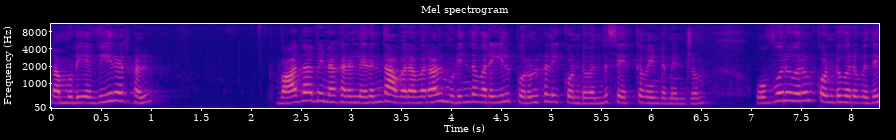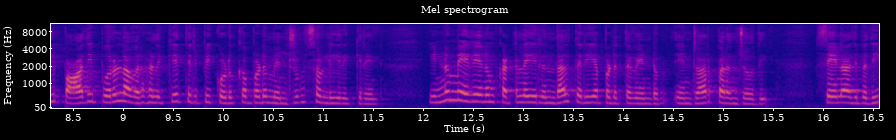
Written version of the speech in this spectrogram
நம்முடைய வீரர்கள் வாதாபி நகரிலிருந்து அவரவரால் முடிந்தவரையில் பொருள்களை கொண்டு வந்து சேர்க்க வேண்டும் என்றும் ஒவ்வொருவரும் கொண்டு வருவதில் பாதி பொருள் அவர்களுக்கே திருப்பி கொடுக்கப்படும் என்றும் சொல்லியிருக்கிறேன். இன்னும் ஏதேனும் கட்டளை இருந்தால் தெரியப்படுத்த வேண்டும் என்றார் பரஞ்சோதி. சேனாதிபதி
